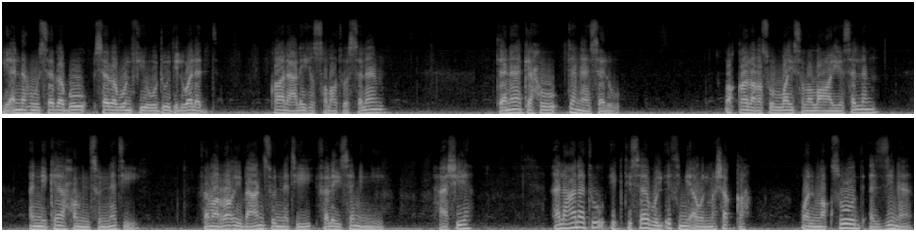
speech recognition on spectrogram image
لأنه سبب سبب في وجود الولد. قال عليه الصلاة والسلام تناكحوا تناسلوا. وقال رسول الله صلى الله عليه وسلم النكاح من سنتي فمن رغب عن سنتي فليس مني. حاشية العنة اكتساب الإثم أو المشقة والمقصود الزنا.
